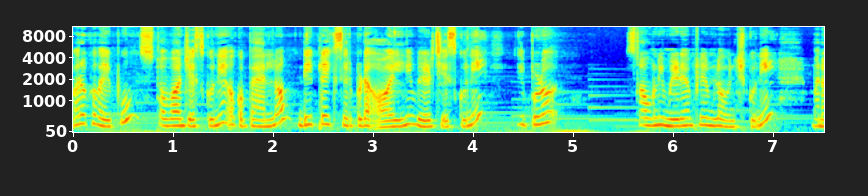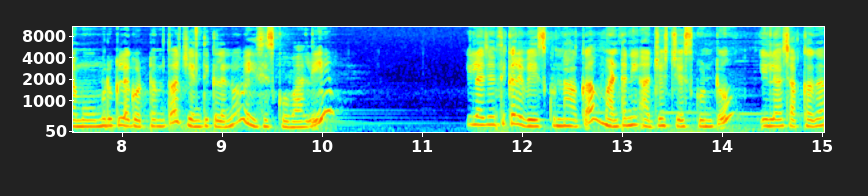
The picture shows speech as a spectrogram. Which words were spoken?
మరొక వైపు స్టవ్ ఆన్ చేసుకుని ఒక ప్యాన్లో డీప్ ఫ్రైకి సరిపడా ఆయిల్ని వేడి చేసుకుని ఇప్పుడు స్టవ్ని మీడియం ఫ్లేమ్లో ఉంచుకుని మనము మురుకుల గొట్టంతో జంతికలను వేసేసుకోవాలి. ఇలా జంతికలు వేసుకున్నాక మంటని అడ్జస్ట్ చేసుకుంటూ ఇలా చక్కగా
